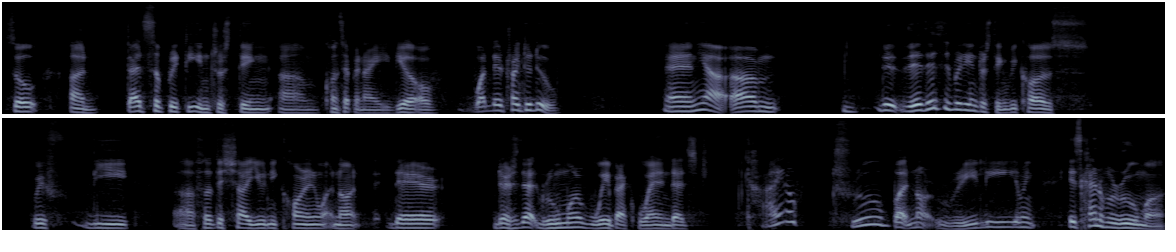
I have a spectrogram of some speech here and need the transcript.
So uh, that's a pretty interesting um, concept and idea of what they're trying to do. And yeah, um, th- th- this is pretty interesting because with the uh, Fluttershy unicorn and whatnot, there there's that rumor way back when that's kind of true, but not really. I mean, it's kind of a rumor.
